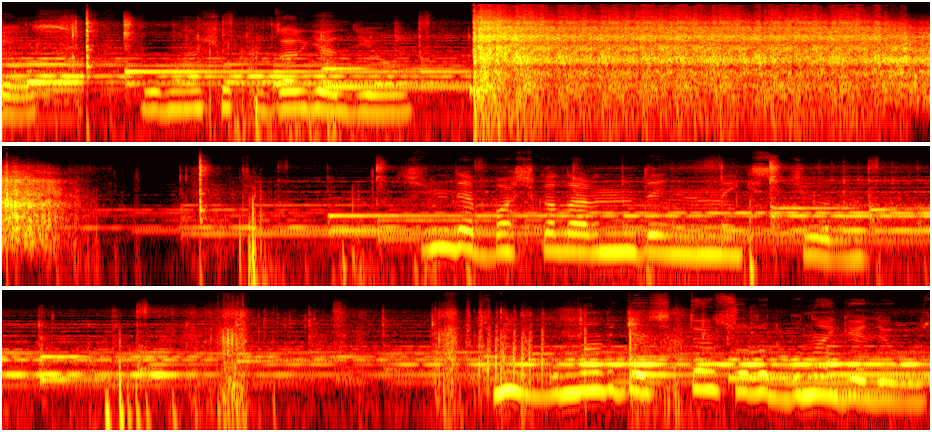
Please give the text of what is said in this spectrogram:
yapacağız. Bu bana çok güzel geldi ya. Şimdi başkalarını denemek istiyorum. Şimdi bunları geçtikten sonra buna geliyoruz.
